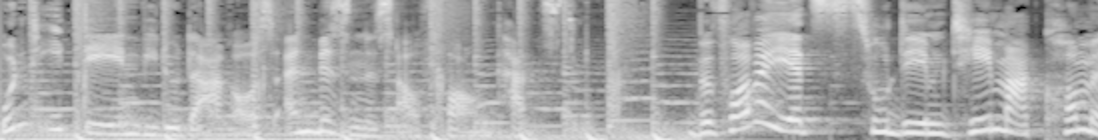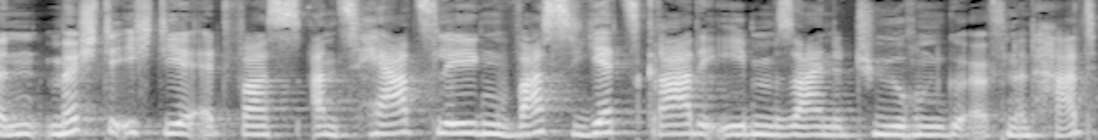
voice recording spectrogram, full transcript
und Ideen, wie du daraus ein Business aufbauen kannst. Bevor wir jetzt zu dem Thema kommen, möchte ich dir etwas ans Herz legen, was jetzt gerade eben seine Türen geöffnet hat,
